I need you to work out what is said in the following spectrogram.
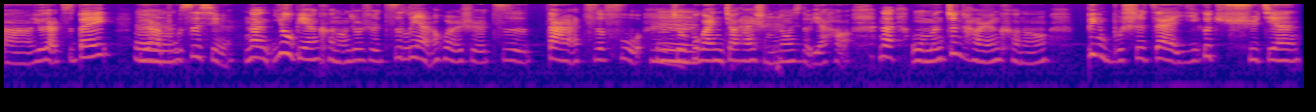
啊、有点自卑，有点嗯不自信；那右边可能就是自恋或者是自大、自负。嗯就不管你叫他什么东西都也好，那我们正常人可能并不是在一个区间。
